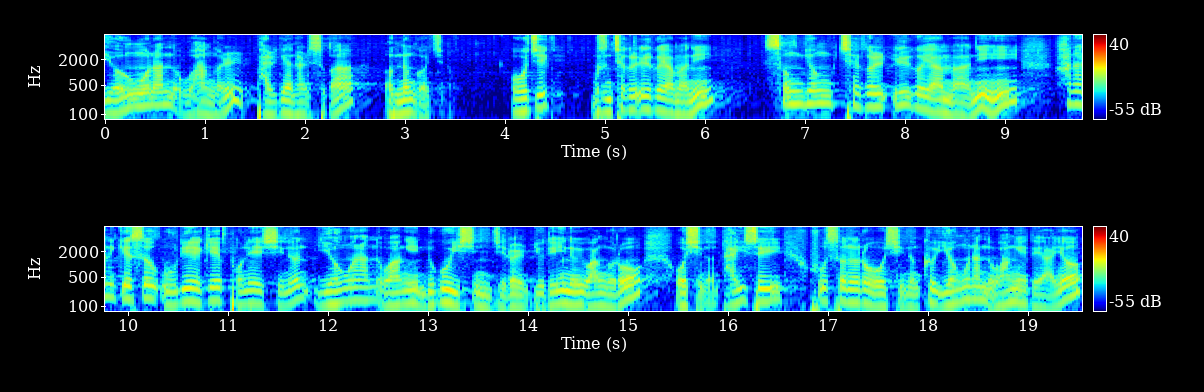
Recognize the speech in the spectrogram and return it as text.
영원한 왕을 발견할 수가 없는 거죠. 오직 무슨 책을 읽어야만이 성경책을 읽어야만이 하나님께서 우리에게 보내시는 영원한 왕이 누구이신지를 유대인의 왕으로 오시는 다윗의 후손으로 오시는 그 영원한 왕에 대하여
